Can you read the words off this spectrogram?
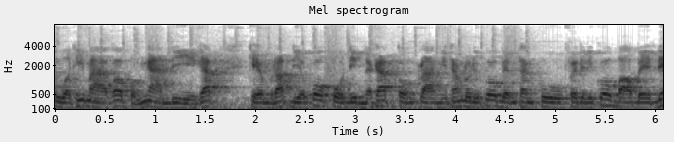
ตัวที่มาก็ผลงานดีครับ เกมรับเดียโก้โกดินนะครับ ตรงกลางมีทั้งโรดิโกเบนทันกูเฟเดริโกบาเบเด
